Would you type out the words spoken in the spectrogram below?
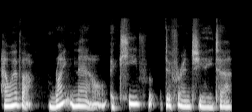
However, right now, a key differentiator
